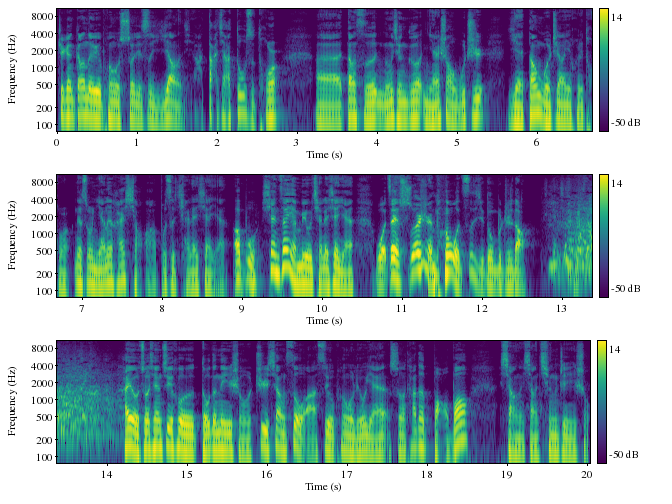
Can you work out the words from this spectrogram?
这跟刚那位朋友说的是一样的啊，大家都是托儿。呃，当时能行哥年少无知，也当过这样一回托儿。那时候年龄还小啊，不是前列腺炎啊，不，现在也没有前列腺炎。我在说什么，我自己都不知道。还有昨天最后读的那一首《志向瘦》啊，是有朋友留言说他的宝宝想想听这一首。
